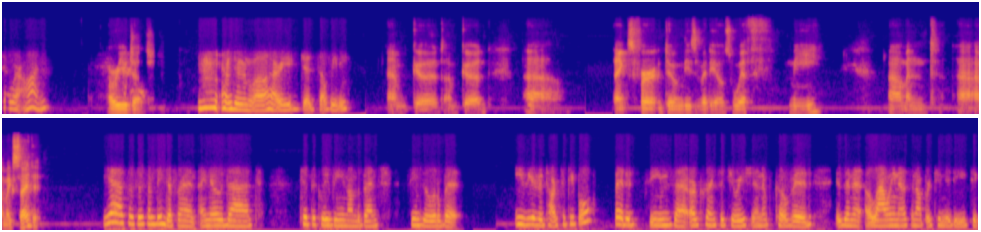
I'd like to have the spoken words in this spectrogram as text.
So we're on. How are you, Judge? I'm doing well. How are you, Judge Salviti? I'm good. I'm good. Uh, thanks for doing these videos with me. Um, and uh, I'm excited. Yes, this is something different. I know that typically being on the bench seems a little bit easier to talk to people, but it seems that our current situation of COVID isn't it allowing us an opportunity to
